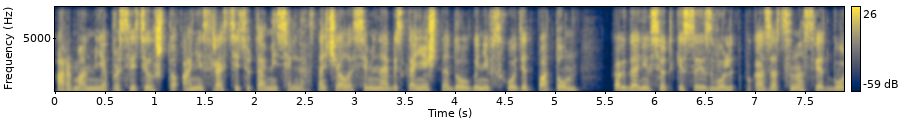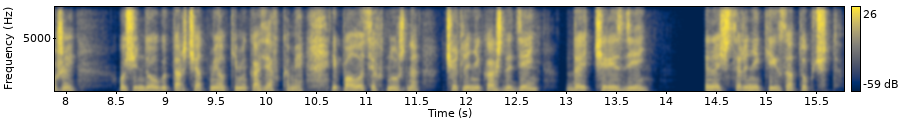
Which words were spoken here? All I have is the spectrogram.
Арман меня просветил, что анис растить утомительно. Сначала семена бесконечно долго не всходят, потом, когда они все-таки соизволят показаться на свет Божий, очень долго торчат мелкими козявками, и полоть их нужно чуть ли не каждый день, да через день, иначе сорняки их затопчут.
